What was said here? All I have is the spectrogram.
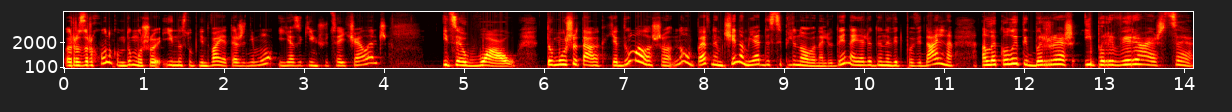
розрахунком думаю, що і наступні два я теж зніму, і я закінчу цей челендж. І це вау! Тому що так, я думала, що ну, певним чином я дисциплінована людина, я людина відповідальна. Але коли ти береш і перевіряєш це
